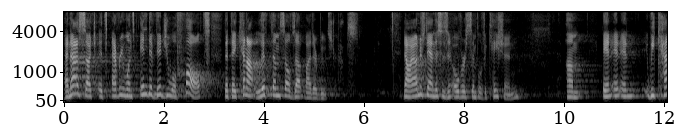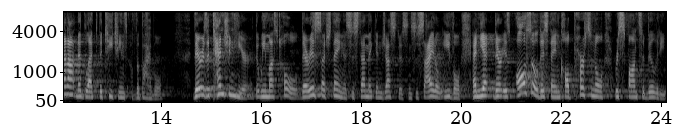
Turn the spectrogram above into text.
and as such, it's everyone's individual fault that they cannot lift themselves up by their bootstraps. Now, I understand this is an oversimplification, um, and, and, and we cannot neglect the teachings of the Bible. There is a tension here that we must hold. There is such thing as systemic injustice and societal evil, and yet there is also this thing called personal responsibility.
